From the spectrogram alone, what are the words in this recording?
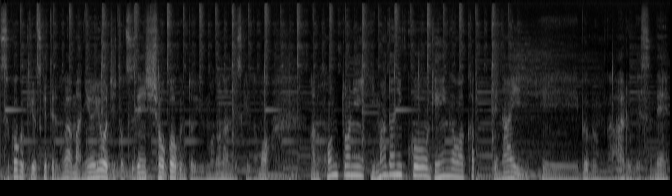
すごく気をつけてるのが、まあ、乳幼児突然死症候群というものなんですけれどもあの本当に未だにこう原因が分かってない、えー、部分があるですね、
